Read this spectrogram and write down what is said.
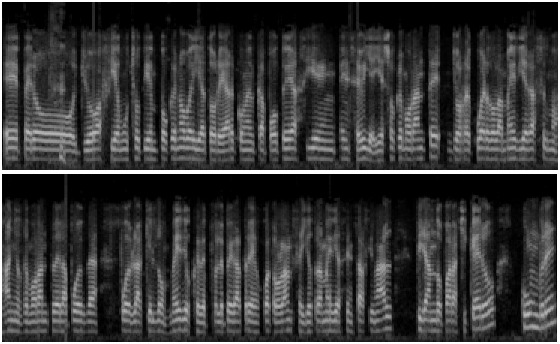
eh, pero yo hacía mucho tiempo que no veía torear con el capote así en, en Sevilla y eso que Morante, yo recuerdo la media de hace unos años de Morante de la Puebla, Puebla aquí en los medios, que después le pega tres o cuatro lances y otra media sensacional, tirando para Chiquero, cumbre,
